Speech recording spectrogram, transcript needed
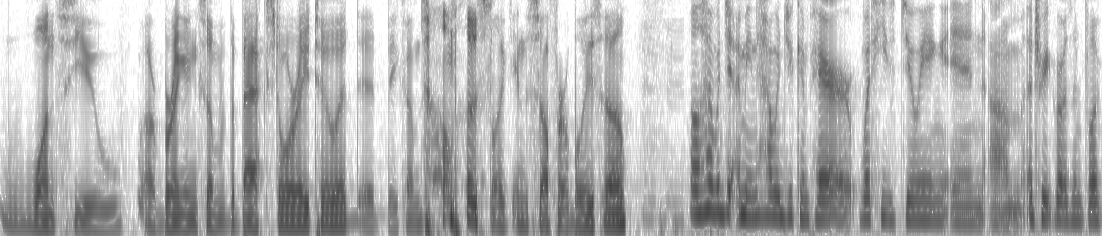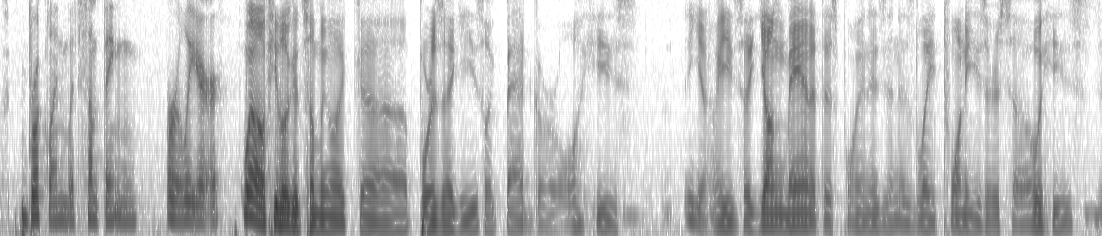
once you are bringing some of the backstory to it, it becomes almost like insufferably so. Well, how would you? I mean, how would you compare what he's doing in um, A Tree Grows in Brook- Brooklyn with something earlier? Well, if you look at something like uh, Borzage's like Bad Girl, he's you know he's a young man at this point. He's in his late twenties or so. He's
